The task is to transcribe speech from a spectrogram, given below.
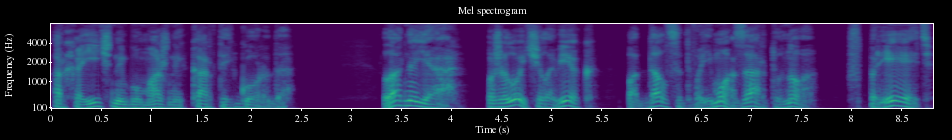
архаичной бумажной картой города. «Ладно я, пожилой человек, поддался твоему азарту, но впредь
